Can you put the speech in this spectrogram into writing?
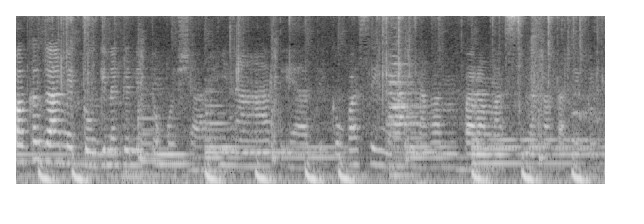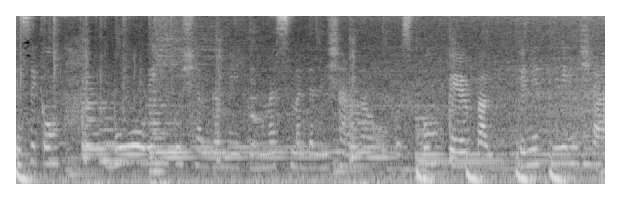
pagkagamit ko, ginaganito ko siya. Hinahati-hati ko kasi nga nakam- para mas nakakatipid. Kasi kung buuin ko siya gamitin, mas madali siyang naubos. Compare pag ganituin siya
